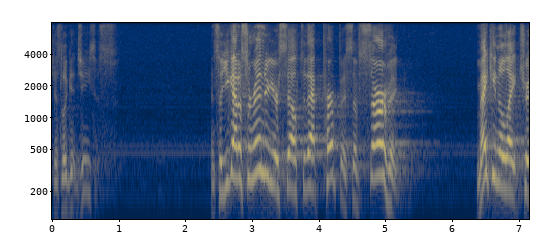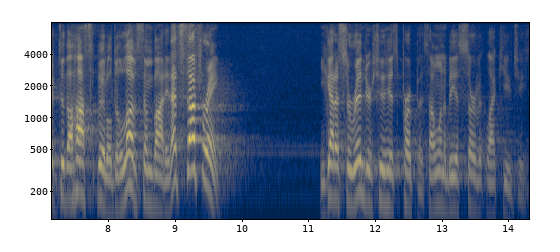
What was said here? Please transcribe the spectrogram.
Just look at Jesus. And so you got to surrender yourself to that purpose of serving, making a late trip to the hospital to love somebody. That's suffering. You got to surrender to his purpose. I want to be a servant like you, Jesus.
